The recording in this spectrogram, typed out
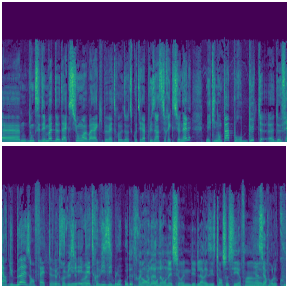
euh, donc c'est des modes d'action, euh, voilà, qui peuvent être de ce côté-là plus insurrectionnels, mais qui n'ont pas pour but euh, de faire du buzz en fait, euh, D'être visible, et ouais. d'être visible. Ou, ou d'être on, on- on est sur une idée de la résistance aussi, enfin euh, pour le coup,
